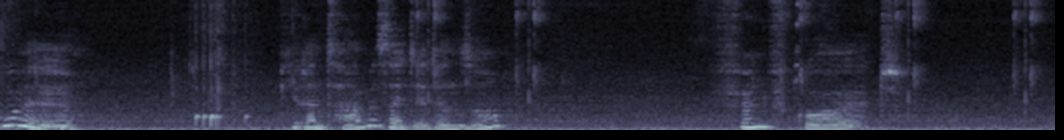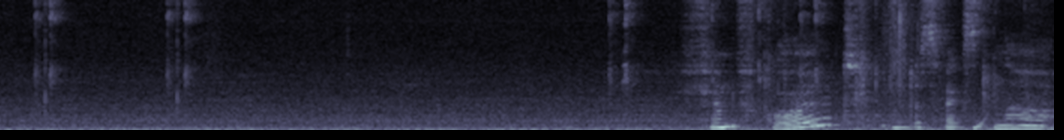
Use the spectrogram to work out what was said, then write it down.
Cool. Wie rentabel seid ihr denn so? 5 Gold. Fünf Gold und es wächst nach.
